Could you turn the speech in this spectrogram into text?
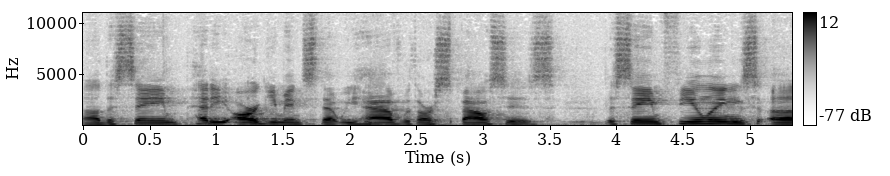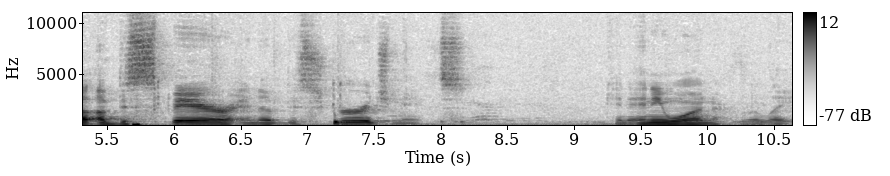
uh, the same petty arguments that we have with our spouses, the same feelings uh, of despair and of discouragement. Can anyone relate?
